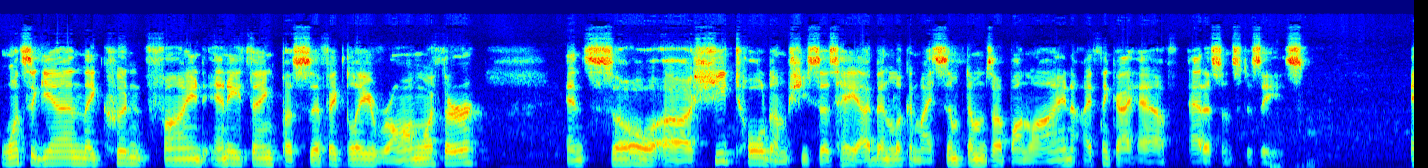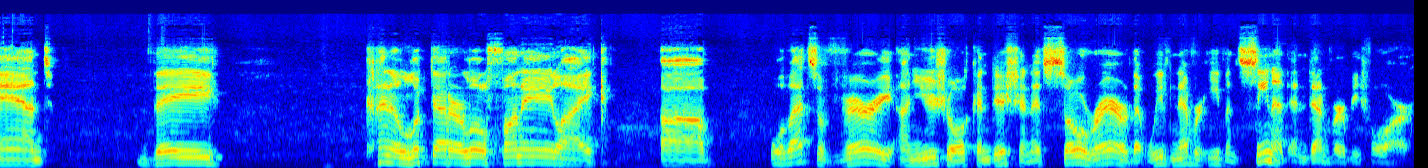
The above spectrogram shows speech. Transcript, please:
once again, they couldn't find anything specifically wrong with her. And so uh, she told him, she says, Hey, I've been looking my symptoms up online. I think I have Addison's disease and they kind of looked at her a little funny, like, uh, well, that's a very unusual condition. It's so rare that we've never even seen it in Denver before.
